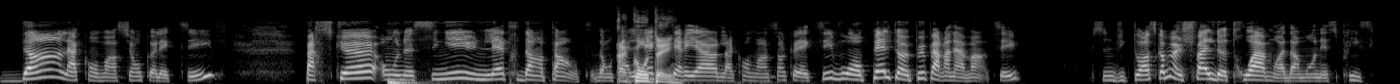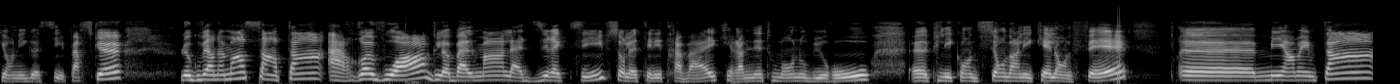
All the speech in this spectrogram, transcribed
dans la convention collective parce qu'on a signé une lettre d'entente, donc à, l'extérieur de la convention collective, où on pèle un peu par en avant, tu sais. C'est une victoire. C'est comme un cheval de Troie, moi, dans mon esprit, ce qu'ils ont négocié. Parce que le gouvernement s'entend à revoir globalement la directive sur le télétravail qui ramenait tout le monde au bureau, euh, puis les conditions dans lesquelles on le fait. Euh, mais en même temps.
